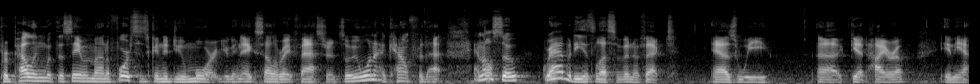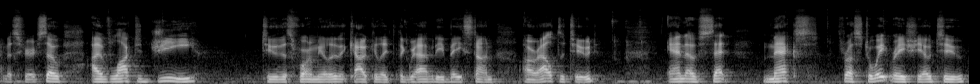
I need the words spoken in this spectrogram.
propelling with the same amount of force is going to do more. You're going to accelerate faster, and so we want to account for that. And also, gravity is less of an effect as we uh, get higher up in the atmosphere. So I've locked G to this formula that calculates the gravity based on our altitude and I've set max thrust to weight ratio to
